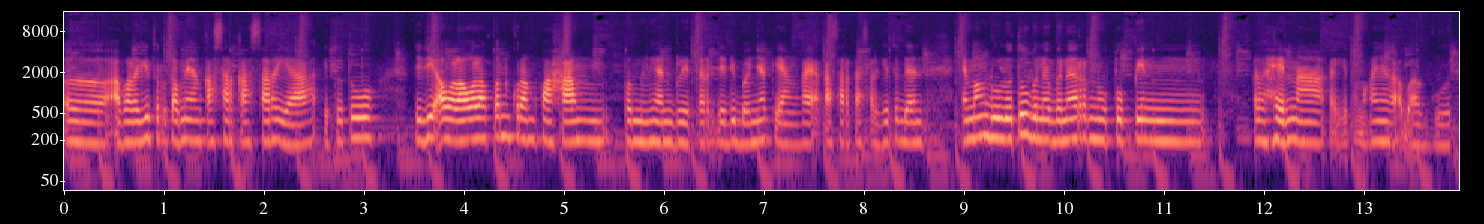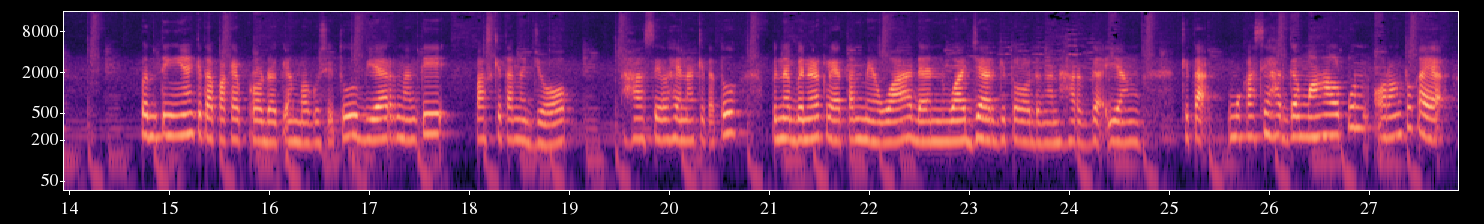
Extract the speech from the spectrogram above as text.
uh, apalagi terutama yang kasar-kasar ya itu tuh jadi awal-awal aku kan kurang paham pemilihan glitter jadi banyak yang kayak kasar-kasar gitu. Dan emang dulu tuh bener-bener nutupin uh, henna kayak gitu makanya nggak bagus. Pentingnya kita pakai produk yang bagus itu biar nanti pas kita ngejob hasil henna kita tuh benar-benar kelihatan mewah dan wajar gitu loh dengan harga yang kita mau kasih harga mahal pun orang tuh kayak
